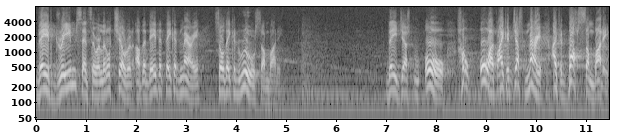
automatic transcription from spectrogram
They've dreamed since they were little children of the day that they could marry so they could rule somebody. They just, oh, how, oh, if I could just marry, I could boss somebody.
